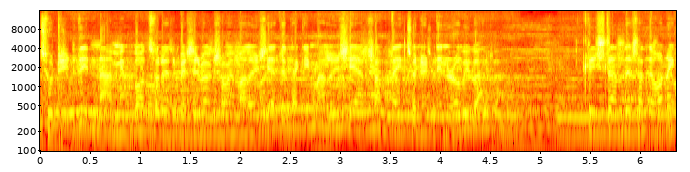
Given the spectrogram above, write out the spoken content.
ছুটির দিন না। আমি বছরের বেশিরভাগ সময় মালয়েশিয়াতে থাকি। মালয়েশিয়ার সাপ্তাহিক ছুটির দিন রবিবার। খ্রিস্টানদের সাথে অনেক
